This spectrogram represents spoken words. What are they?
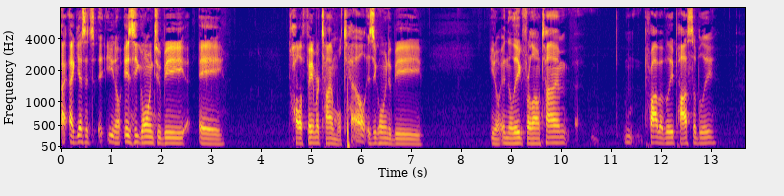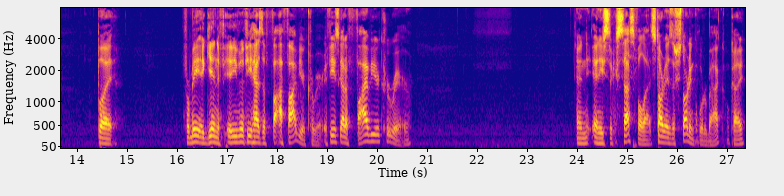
I, I guess it's, you know, is he going to be a Hall of Famer? Time will tell. Is he going to be, you know, in the league for a long time? Probably, possibly. But for me, again, if even if he has a, fi- a five year career, if he's got a five year career and and he's successful at start as a starting quarterback, okay,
